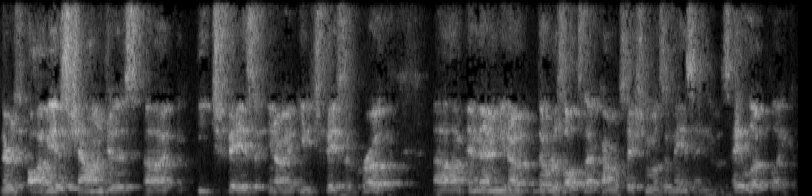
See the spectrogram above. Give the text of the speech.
There's obvious challenges uh, each phase, you know, each phase of growth. Um, and then, you know, the result of that conversation was amazing. It was, hey, look, like,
